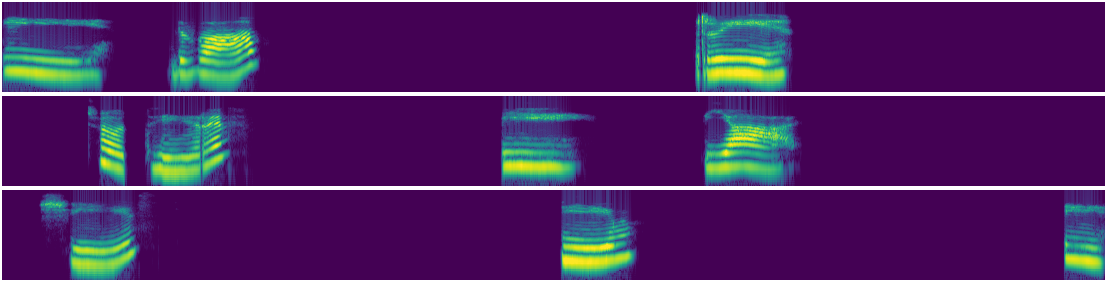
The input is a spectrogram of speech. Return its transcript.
І два. Три. Чотири. І п'ять. Шість. Сім. І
